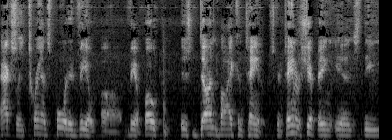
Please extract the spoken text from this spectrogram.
actually transported via, uh, via boat is done by containers. Container shipping is the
